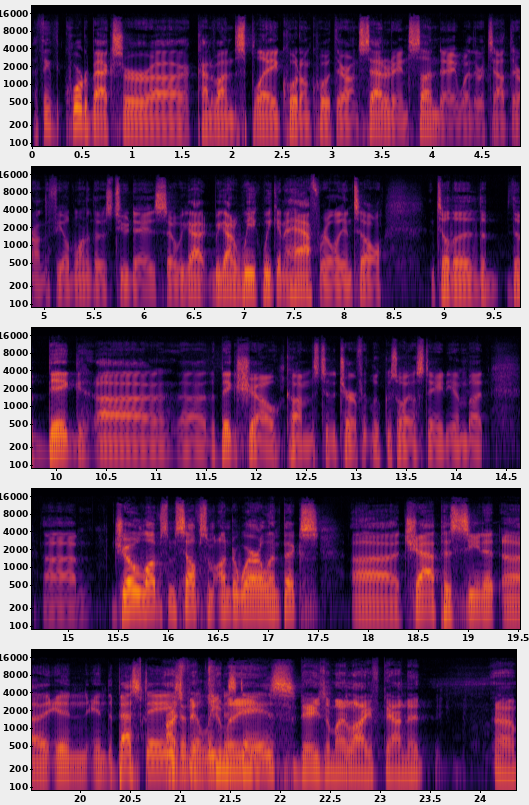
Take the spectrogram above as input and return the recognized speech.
I think the quarterbacks are uh, kind of on display, quote unquote, there on Saturday and Sunday, whether it's out there on the field one of those two days. So we got we got a week, week and a half really until until the the the big uh, uh, the big show comes to the turf at Lucas Oil Stadium. But uh, Joe loves himself some underwear Olympics. Uh, Chap has seen it uh, in in the best days and the leanest days. days of my life down at uh,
